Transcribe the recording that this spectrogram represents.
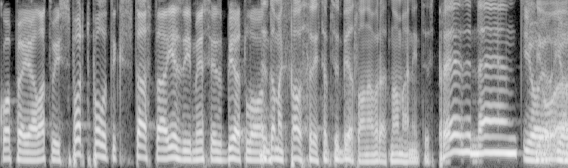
kopējā Latvijas sporta politikas stāstā iezīmēsies biatlons. Es domāju, ka pavasarī starp citu biatlonā varētu nomainīties prezidents. Jo, jo, jo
